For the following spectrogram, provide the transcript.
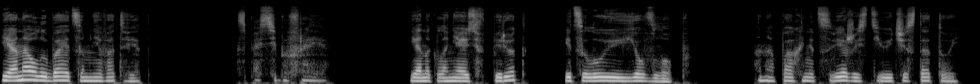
и она улыбается мне в ответ. «Спасибо, Фрея». Я наклоняюсь вперед и целую ее в лоб. Она пахнет свежестью и чистотой.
